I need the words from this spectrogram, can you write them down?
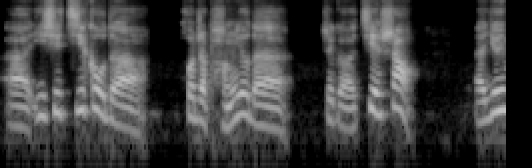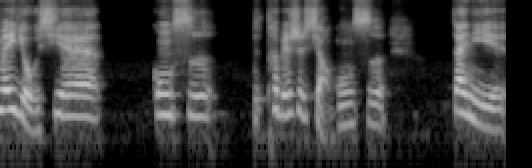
呃一些机构的或者朋友的这个介绍，呃，因为有些公司，特别是小公司。在你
